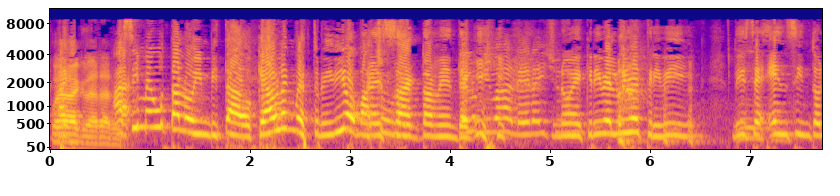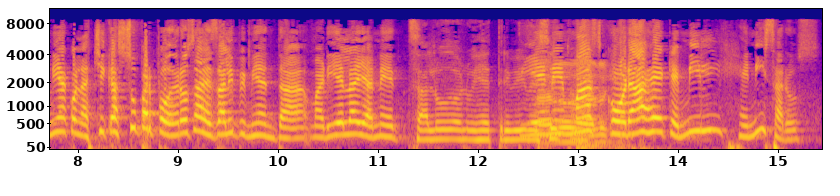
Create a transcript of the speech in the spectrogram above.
Puedes aclarar. Así me gustan los invitados, que hablen nuestro idioma. chulo. Exactamente. ¿Qué es lo Aquí nos escribe Luis Estriví. Dice, en sintonía con las chicas superpoderosas de Sal y Pimienta, Mariela y Anet. Saludos, Luis Estriví. Tiene Saludos, más Luis. coraje que mil genízaros.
